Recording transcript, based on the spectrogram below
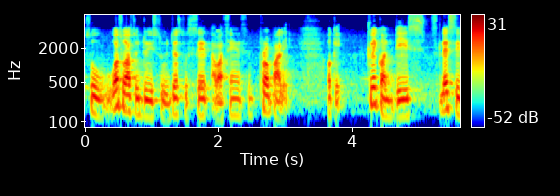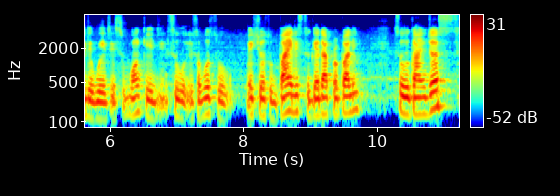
So what we have to do is to just to set our things properly. Okay click on this. Let's say the weight. Is 1 kg. So you're supposed to make sure to bind this together properly. So we can just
